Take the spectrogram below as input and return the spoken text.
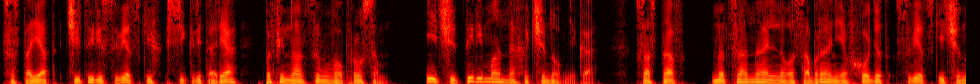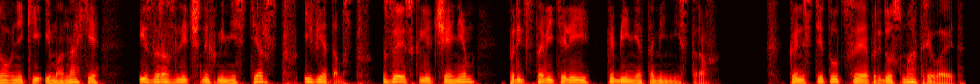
состоят четыре светских секретаря по финансовым вопросам и четыре монаха-чиновника. В состав национального собрания входят светские чиновники и монахи из различных министерств и ведомств, за исключением представителей Кабинета министров. Конституция предусматривает,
